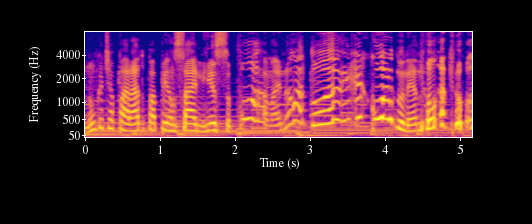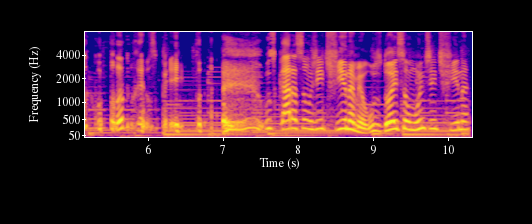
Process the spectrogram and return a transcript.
nunca tinha parado para pensar nisso. Porra, mas não à toa é corno, né? Não à toa, com todo respeito. Os caras são gente fina, meu. Os dois são muito gente fina.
